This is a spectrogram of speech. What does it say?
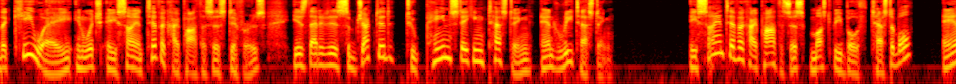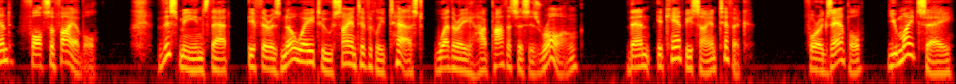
The key way in which a scientific hypothesis differs is that it is subjected to painstaking testing and retesting. A scientific hypothesis must be both testable and falsifiable. This means that if there is no way to scientifically test whether a hypothesis is wrong, then it can't be scientific. For example, you might say,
